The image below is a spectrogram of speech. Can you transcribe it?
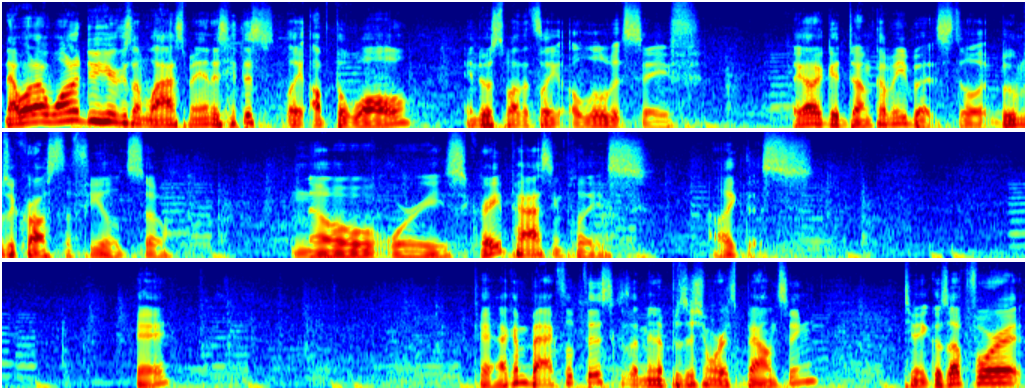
Now what I want to do here, because I'm last man, is hit this like up the wall into a spot that's like a little bit safe. They got a good dunk on me, but still it booms across the field, so no worries. Great passing plays. I like this. Okay. Okay, I can backflip this because I'm in a position where it's bouncing. Teammate goes up for it.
